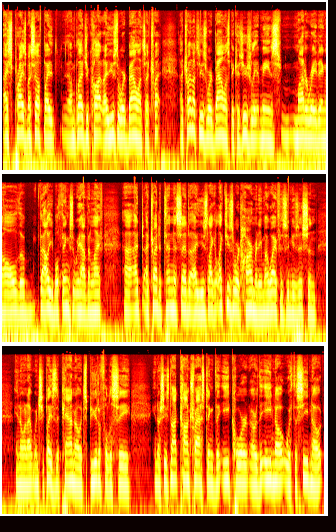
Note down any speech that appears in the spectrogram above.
I surprised myself by. I'm glad you caught. I use the word balance. I try. I try not to use the word balance because usually it means moderating all the valuable things that we have in life. Uh, I, I try to tend to said I use like I like to use the word harmony. My wife is a musician. You know, when I, when she plays the piano, it's beautiful to see. You know, she's not contrasting the E chord or the E note with the C note.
